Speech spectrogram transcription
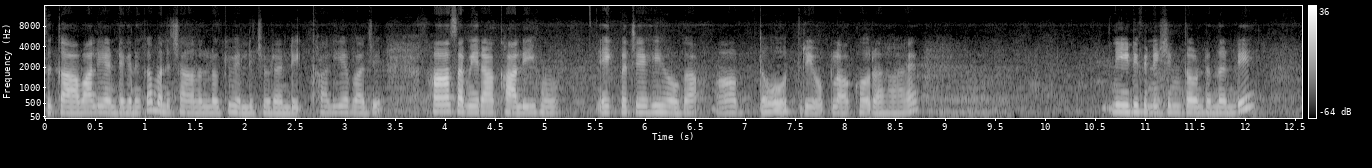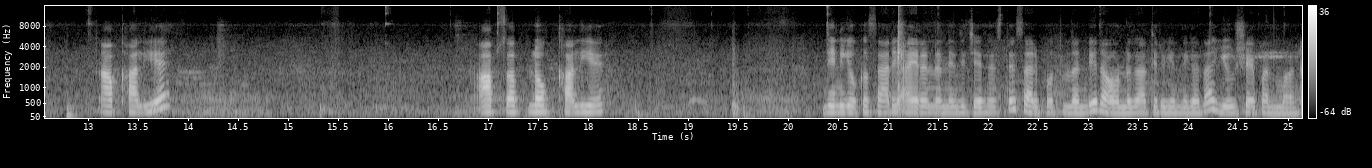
టిప్స్ కావాలి అంటే కనుక మన ఛానల్లోకి వెళ్ళి చూడండి. ఖాళీయే బాజీ. హా సమీరా ఖాళీ హూ. ఏక్ బజే హీ హోగా. తో త్రీ ఓ క్లాక్ హో రహా హై. నీటి ఫినిషింగ్తో ఉంటుందండి. ఆప్ ఖాళీయే? ఆప్ సబ్ లోక్ ఖాళీయే? దీనికి ఒకసారి ఐరన్ అనేది చేసేస్తే సరిపోతుందండి. రౌండ్గా తిరిగింది కదా. యూ షేప్ అనమాట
